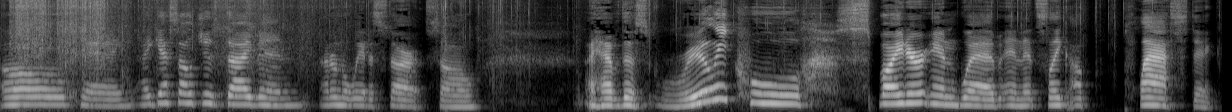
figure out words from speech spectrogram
Okay, I guess I'll just dive in. I don't know where to start, so I have this really cool spider and web, and it's like a plastic.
